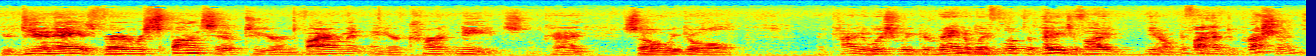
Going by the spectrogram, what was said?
Your DNA is very responsive to your environment and your current needs, okay? So we go, well, I kind of wish we could randomly flip the page if I, you know, if I have depression,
